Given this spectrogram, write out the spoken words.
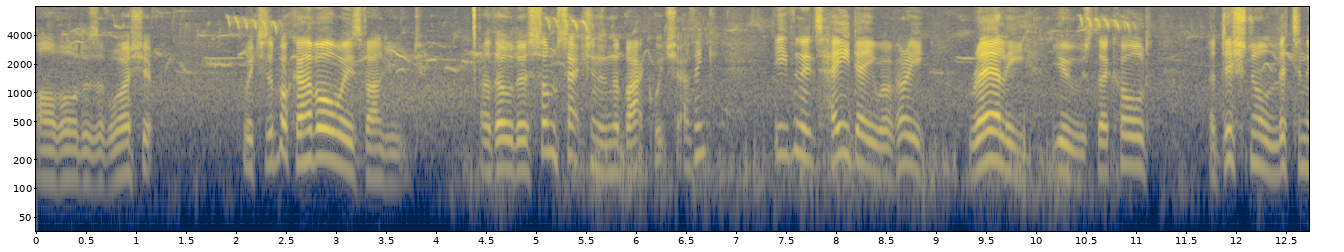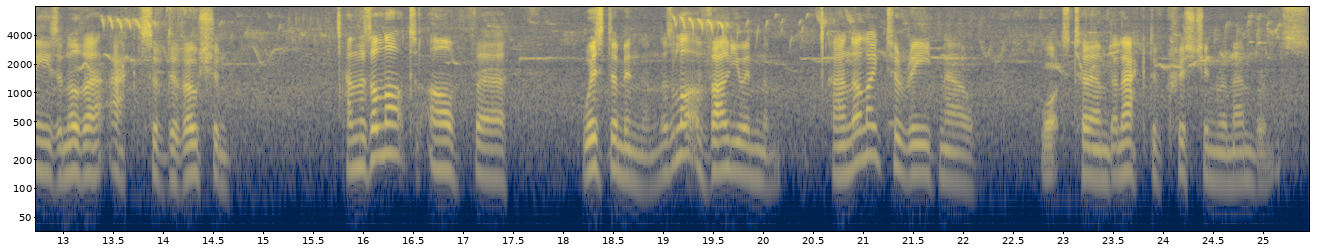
of Orders of Worship, which is a book I've always valued. Although there's some sections in the back which I think, even in its heyday, were very rarely used. They're called additional litanies and other acts of devotion. And there's a lot of uh, wisdom in them, there's a lot of value in them. And I like to read now what's termed an act of Christian remembrance.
